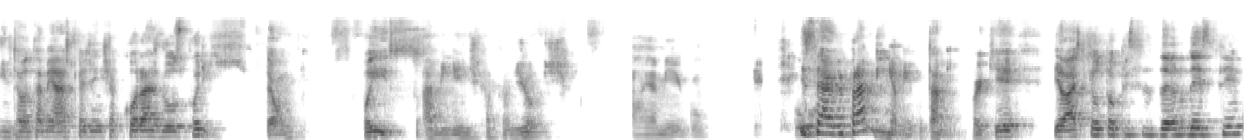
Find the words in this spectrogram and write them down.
Então eu também acho que a gente é corajoso por isso. Então, foi isso, a minha indicação de hoje. Ai, amigo. E serve pra mim, amigo, também. Porque eu acho que eu tô precisando desse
